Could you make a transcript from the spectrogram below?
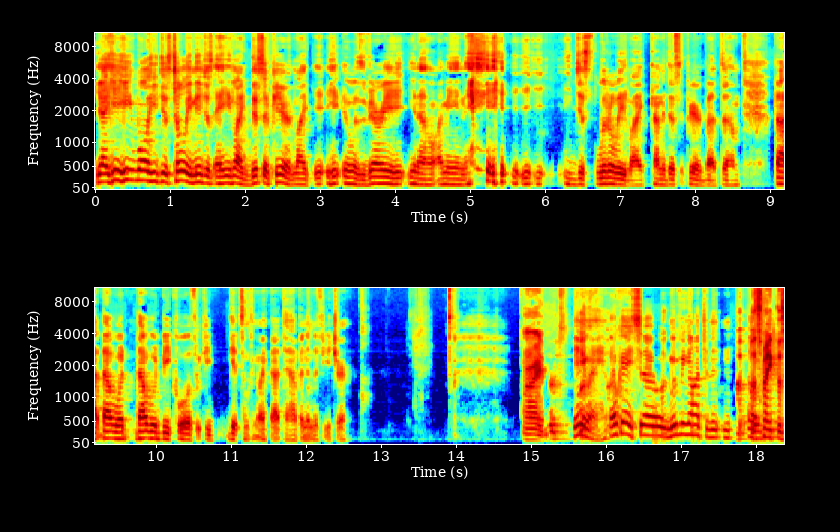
Yeah, he, he well, he just totally ninjas and he like disappeared. Like it, it was very, you know, I mean, he, he just literally like kind of disappeared. But um, that that would that would be cool if we could get something like that to happen in the future. All right. Let's, anyway, let's, okay. So moving on to the. Let's oh, make this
